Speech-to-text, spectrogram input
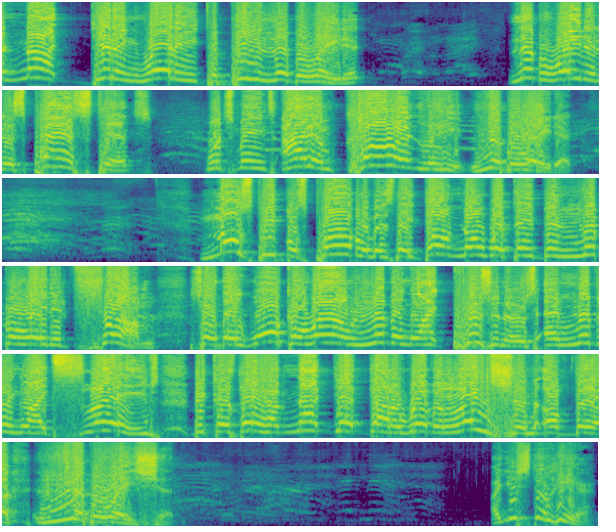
are not getting ready to be liberated. Liberated is past tense, which means I am currently liberated. Most people's problem is they don't know what they've been liberated from. So they walk around living like prisoners and living like slaves because they have not yet got a revelation of their liberation. Are you still here?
